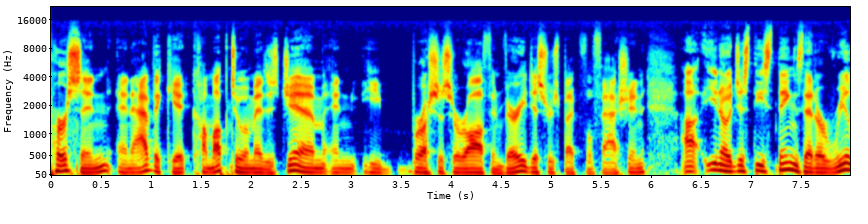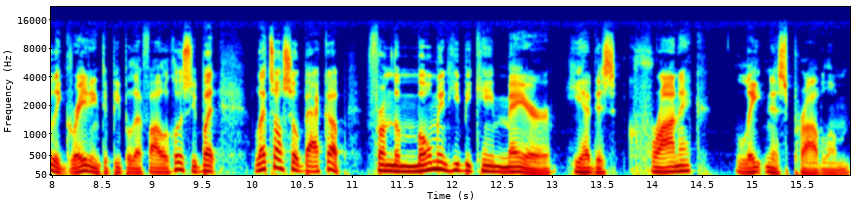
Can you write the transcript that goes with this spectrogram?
person and advocate come up to him at his gym and he brushes her off in very disrespectful fashion. Uh, you know just these things that are really grating to people that follow closely. But let's also back up. From the moment he became mayor he had this chronic lateness problem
